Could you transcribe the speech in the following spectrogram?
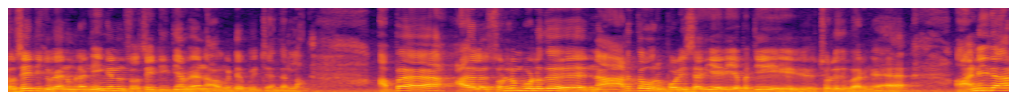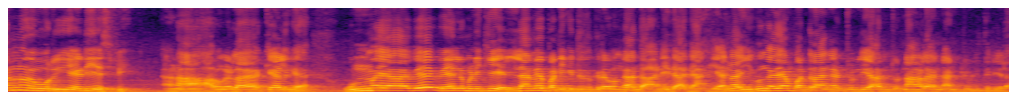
சொசைட்டிக்கு வேணும்ல. நீங்களும் சொசைட்டிக்கு தான் வேணும். அவங்ககிட்டே போய் சேர்ந்துடலாம். அப்போ அதில் சொல்லும் பொழுது நான் அடுத்த ஒரு போலீஸ் அதிகாரியை பற்றி சொல்லுது பாருங்கள் அனிதான்னு ஒரு ஏடிஎஸ்பி ஆனால் அவங்கள கேளுங்கள் உண்மையாகவே வேலுமணிக்கு எல்லாமே பண்ணிக்கிட்டு இருக்கிறவங்க அந்த அனிதா தான். ஏன்னா இவங்க தான் பண்ணுறாங்கன்னு சொல்லி யாரும் சொன்னாங்களா என்னன்னு சொல்லி தெரியல.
